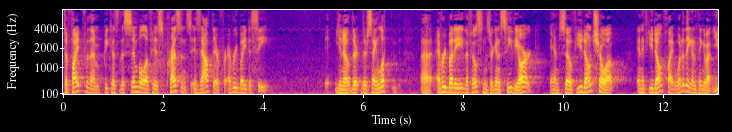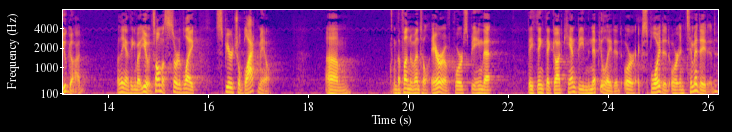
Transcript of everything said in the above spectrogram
to fight for them because the symbol of his presence is out there for everybody to see. You know, they're, they're saying, look, uh, everybody, the Philistines are going to see the ark. And so if you don't show up, and if you don't fight, what are they going to think about you, God? What are they going to think about you? It's almost sort of like spiritual blackmail. Um, the fundamental error, of course, being that they think that God can be manipulated or exploited or intimidated.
